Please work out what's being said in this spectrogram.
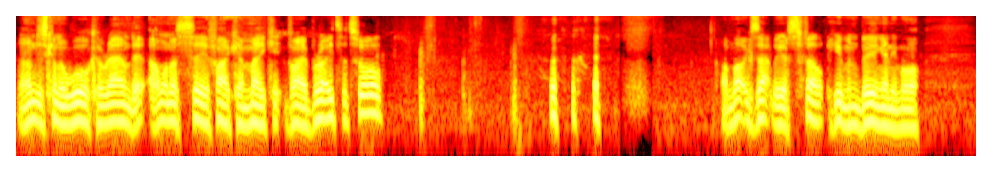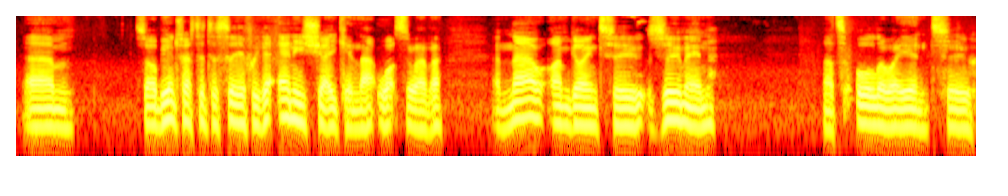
And I'm just going to walk around it. I want to see if I can make it vibrate at all. I'm not exactly a svelte human being anymore. Um, so I'll be interested to see if we get any shake in that whatsoever. And now I'm going to zoom in. That's all the way into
